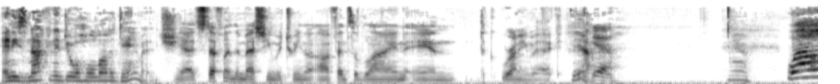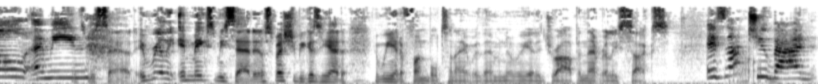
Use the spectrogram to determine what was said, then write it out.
and he's not going to do a whole lot of damage. Yeah, it's definitely the meshing between the offensive line and the running back. Yeah, Yeah. Well i mean It's sad. It really it makes me sad, especially because he had we had a fun fumble tonight with him, and we had a drop, and that really sucks. It's not too bad.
